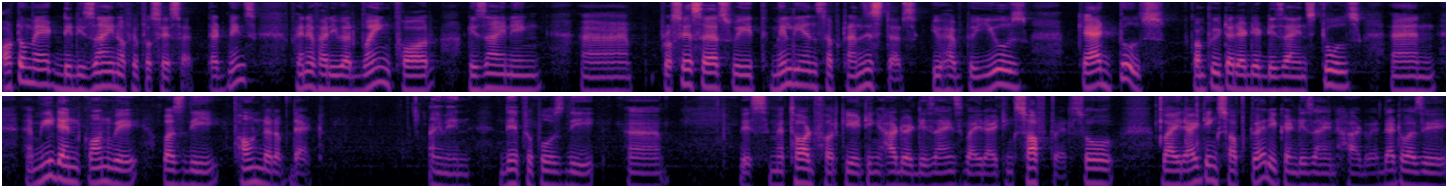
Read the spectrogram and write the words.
automate the design of a processor. That means, whenever you are going for designing uh, processors with millions of transistors, you have to use CAD tools, computer aided designs tools and uh, Mead and Conway was the founder of that. I mean they proposed the uh, this method for creating hardware designs by writing software. So, by writing software you can design hardware that was a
